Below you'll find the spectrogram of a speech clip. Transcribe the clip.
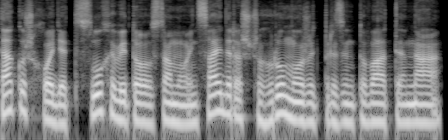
Також ходять слухи від того самого інсайдера, що гру можуть презентувати на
